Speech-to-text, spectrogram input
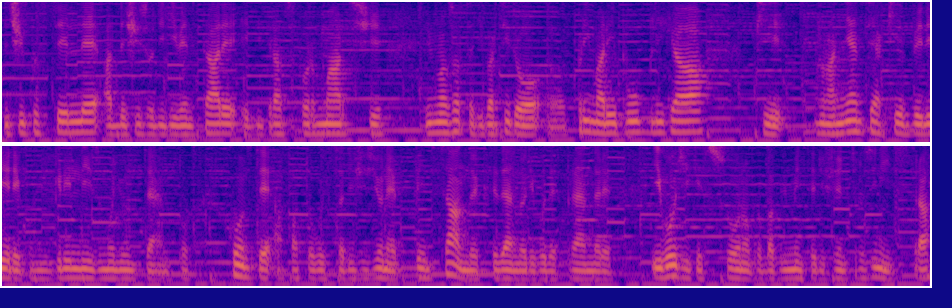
il 5 Stelle ha deciso di diventare e di trasformarsi in una sorta di partito eh, prima repubblica che non ha niente a che vedere con il grillismo di un tempo. Conte ha fatto questa decisione pensando e credendo di poter prendere i voti che sono probabilmente di centrosinistra,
